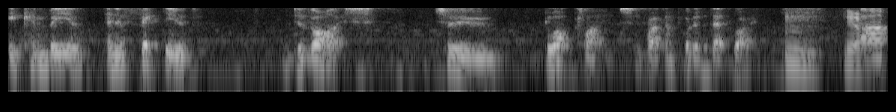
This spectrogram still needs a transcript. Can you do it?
It can be an effective device to block claims, if I can put it that way. Mm, yeah. Uh,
